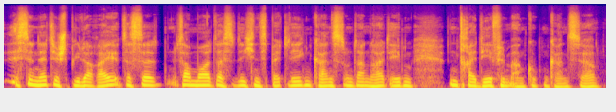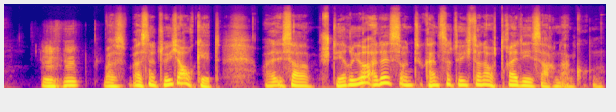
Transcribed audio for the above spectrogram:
ist eine nette Spielerei, dass du, sag mal, dass du dich ins Bett legen kannst und dann halt eben einen 3D-Film angucken kannst, ja. Mhm. Was, was natürlich auch geht. Weil ist ja Stereo alles und du kannst natürlich dann auch 3D-Sachen angucken.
